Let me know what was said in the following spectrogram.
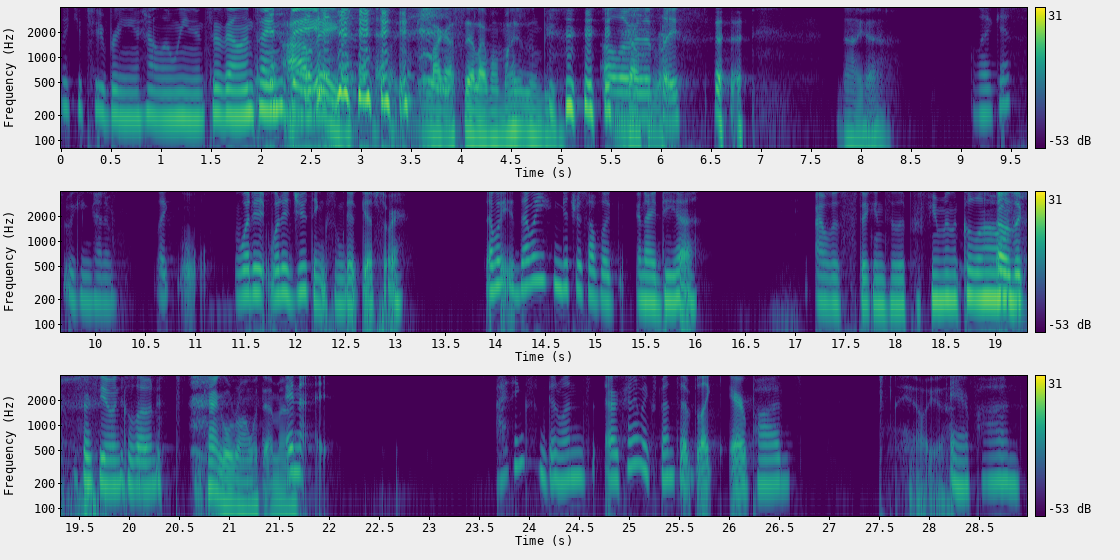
Look at you bringing Halloween into Valentine's I Day. think, like I said, like my mind's just gonna be all over the place. nah, yeah. Well, I guess we can kind of like, what did what did you think some good gifts were? That way, that way you can get yourself like an idea. I was sticking to the perfume and the cologne. Oh, the perfume and cologne. You can't go wrong with that, man. And I- I think some good ones are kind of expensive, like AirPods. Hell yeah. AirPods.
